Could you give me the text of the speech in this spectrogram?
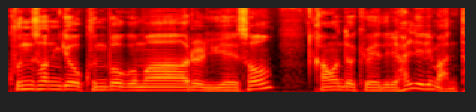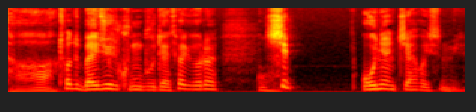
군 선교, 군복 음화를 위해서 강원도 교회들이 할 일이 많다. 저도 매주일 군부대 설교를 어. 15년째 하고 있습니다.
